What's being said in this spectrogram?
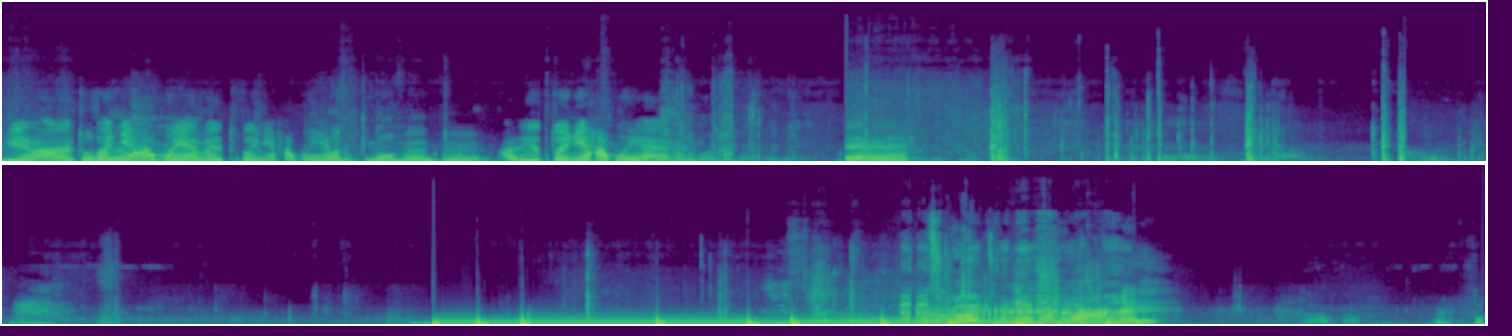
Wiem, ale tutaj nie hamujemy, tutaj nie On ma hamujemy. nowe te. Ale tutaj nie hamuje. Eee. Ej, co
